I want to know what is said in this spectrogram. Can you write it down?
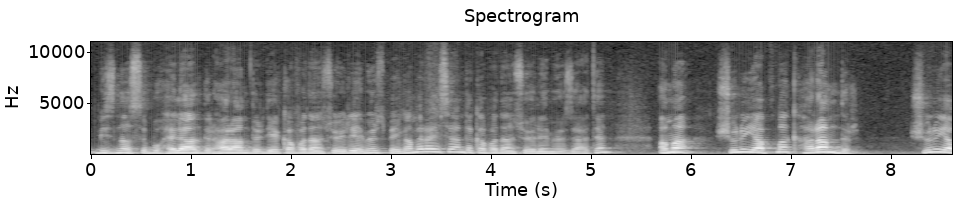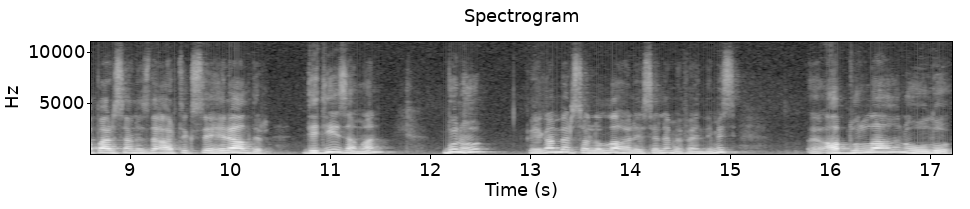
biz nasıl bu helaldir, haramdır diye kafadan söyleyemiyoruz. Peygamber aleyhisselam da kafadan söylemiyor zaten. Ama şunu yapmak haramdır. Şunu yaparsanız da artık size helaldir dediği zaman bunu Peygamber sallallahu aleyhi ve sellem Efendimiz e, Abdullah'ın oğlu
